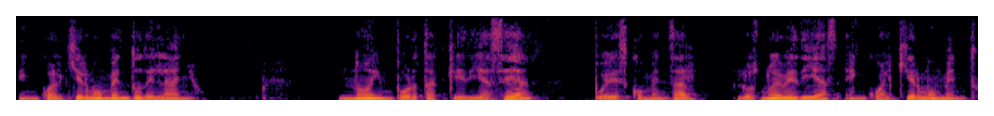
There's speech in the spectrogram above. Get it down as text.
en cualquier momento del año. No importa qué día sea, puedes comenzar los nueve días en cualquier momento.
